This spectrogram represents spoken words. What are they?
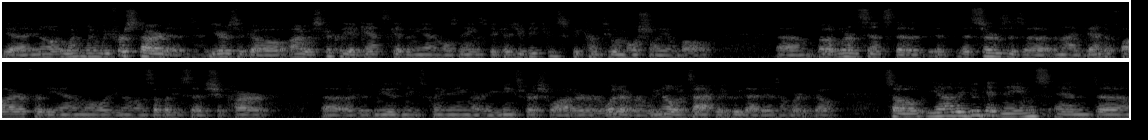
Yeah, you know, when, when we first started years ago, I was strictly against giving the animals names because you be, just become too emotionally involved. Um, but I've learned since that it, it, it serves as a, an identifier for the animal. You know, when somebody says Shakar, uh, his mews needs cleaning or he needs fresh water or whatever, we know exactly who that is and where to go. So yeah, they do get names, and uh,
